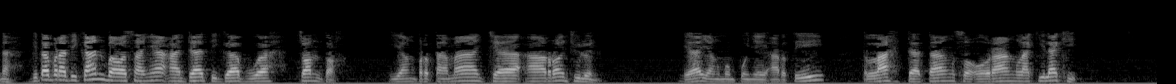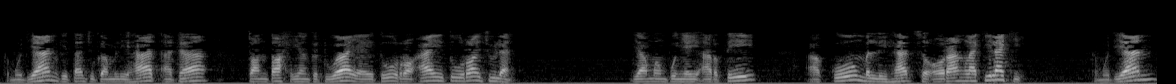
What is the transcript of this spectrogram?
Nah, kita perhatikan bahwasanya ada tiga buah contoh. Yang pertama ja'a rajulun. Ya, yang mempunyai arti telah datang seorang laki-laki. Kemudian kita juga melihat ada Contoh yang kedua yaitu itu rajulan yang mempunyai arti aku melihat seorang laki-laki. Kemudian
